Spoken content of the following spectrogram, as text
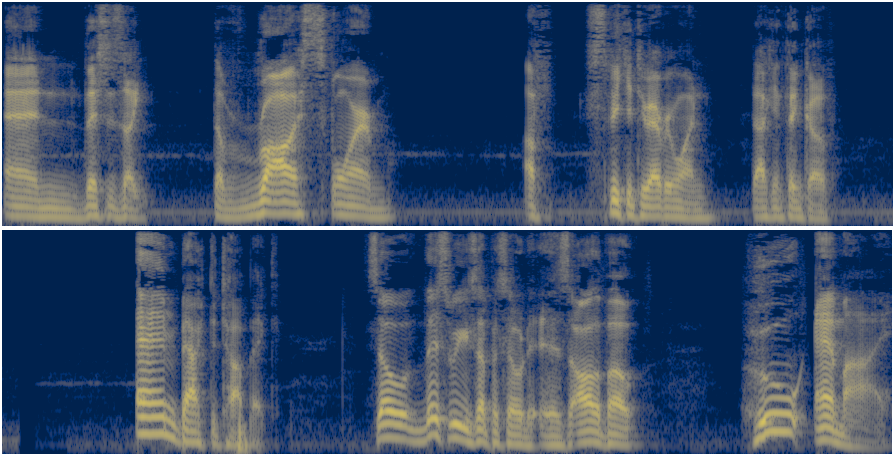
And this is like the rawest form speaking to everyone that I can think of. And back to topic. So, this week's episode is all about who am I?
